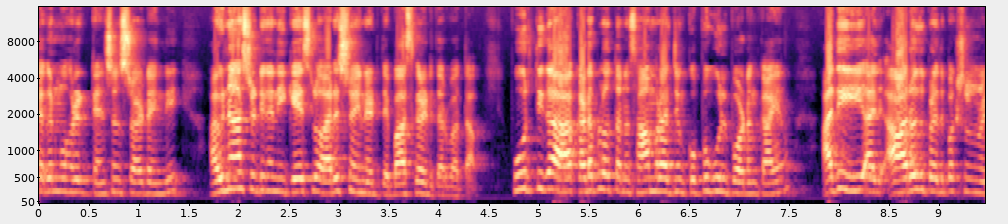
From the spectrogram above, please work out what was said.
జగన్మోహన్ రెడ్డి టెన్షన్ స్టార్ట్ అయింది. అవినాష్ రెడ్డిగా ఈ కేసులో అరెస్ట్ అయినట్టే భాస్కర్ రెడ్డి తర్వాత. పూర్తిగా కడపలో తన సామ్రాజ్యం కుప్పకూలిపోవడం ఖాయం. అది అది ఆ రోజు ప్రతిపక్షంలో ఉన్న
